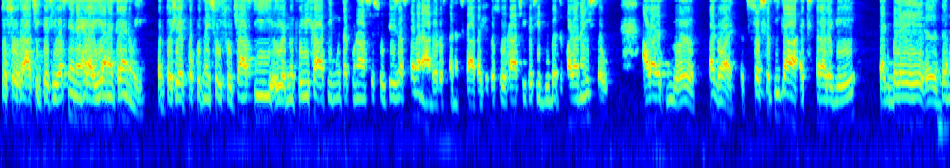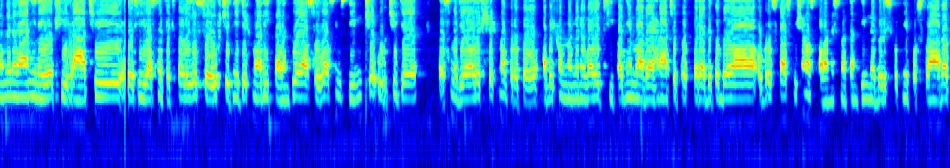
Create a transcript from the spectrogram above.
to jsou hráči, kteří vlastně nehrají a netrénují. Protože pokud nejsou součástí jednotlivých A týmů, tak u nás je soutěž zastavená dorostenecká, takže to jsou hráči, kteří vůbec ale nejsou. Ale eh, takhle, co se týká extraligy, tak byli eh, denominováni nejlepší hráči, kteří vlastně v extralize jsou, včetně těch mladých talentů. Já souhlasím s tím, že určitě jsme dělali všechno pro to, abychom nominovali případně mladé hráče, pro které by to byla obrovská zkušenost, ale my jsme ten tým nebyli schopni poskládat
